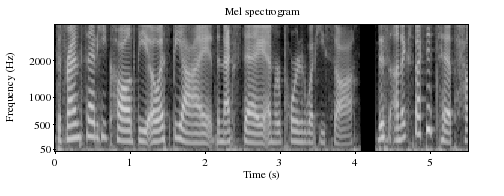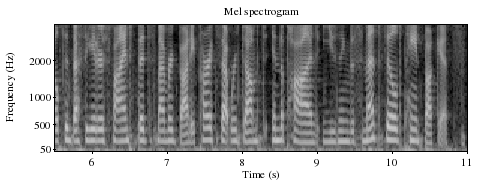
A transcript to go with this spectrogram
The friend said he called the OSBI the next day and reported what he saw. This unexpected tip helped investigators find the dismembered body parts that were dumped in the pond using the cement filled paint buckets.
